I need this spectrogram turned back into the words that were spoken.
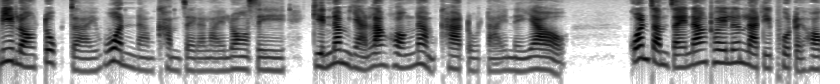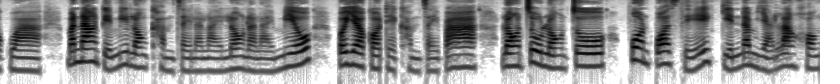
มีลองตุกใจว่นน้ำคำใจละลายลองเซกินน้ำยาล้างห้องน้ำคาโตตายในเย้าก้นจำใจนั่งถ้วยลื่นลาติพูดต่อยฮอกว่ามานั่งเตมีลองคำใจละลายลองละลายเมียวปยากอเทคำใจป้าลองจูลองโจป้วนป้อเสกินน้ำยาล้างห้อง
